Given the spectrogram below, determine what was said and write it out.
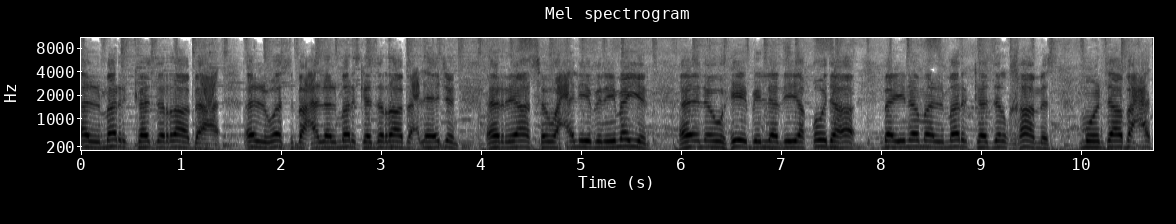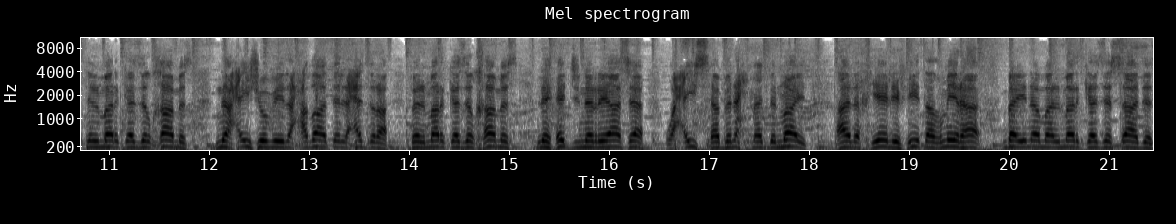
المركز الرابع الوثبة على المركز الرابع لهجن الرئاسة وعلي بن يمين الوهيبي الذي يقودها بينما المركز الخامس متابعة المركز الخامس نعيش في لحظات العزرة في المركز الخامس لهجن الرئاسة وعيسى بن أحمد بن مايد. الخيالي في تضميرها بينما المركز السادس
